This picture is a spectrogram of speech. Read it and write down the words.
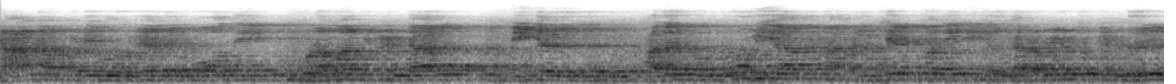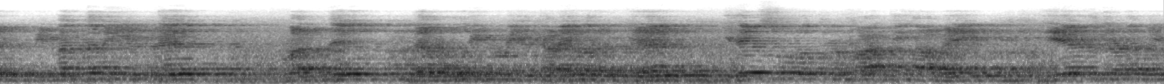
நான் அப்படி ஒரு வேலை மோதி குணமாகிவிட்டால் நீங்கள் அதற்கு கூலியாக நாங்கள் கேட்பதை நீங்கள் தர வேண்டும் என்று நிபந்தனையிட்டு வந்து அந்த ஊரினுடைய தலைவருக்கு இதே சூரத்தில் ஃபாத்திகாவை ஏழு தடவை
